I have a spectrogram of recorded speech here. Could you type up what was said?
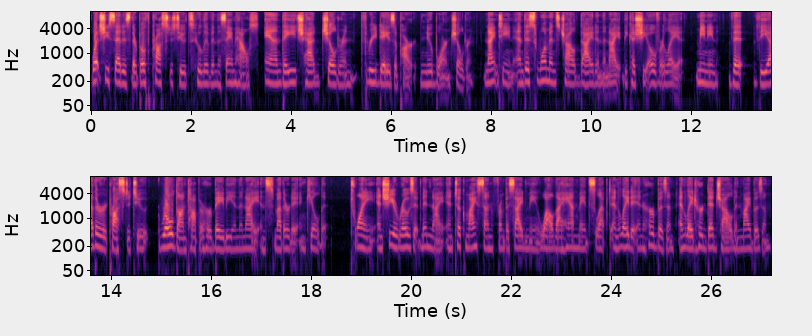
What she said is they're both prostitutes who live in the same house, and they each had children three days apart, newborn children. 19. And this woman's child died in the night because she overlay it, meaning that the other prostitute rolled on top of her baby in the night and smothered it and killed it. 20. And she arose at midnight and took my son from beside me while thy handmaid slept, and laid it in her bosom, and laid her dead child in my bosom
